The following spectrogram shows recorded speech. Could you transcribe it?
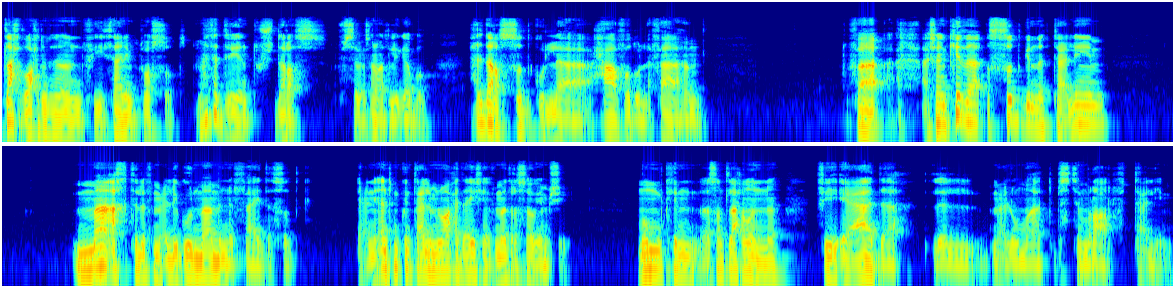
تلاحظ واحد مثلا في ثاني متوسط ما تدري أنت وش درس في السبع سنوات اللي قبل هل درس صدق ولا حافظ ولا فاهم؟ فعشان كذا الصدق إن التعليم ما أختلف مع اللي يقول ما منه فائده صدق. يعني أنت ممكن تعلم الواحد أي شيء في المدرسة ويمشي. ممكن أصلا تلاحظون إنه في إعادة للمعلومات باستمرار في التعليم.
